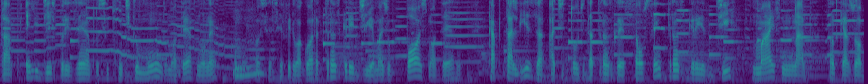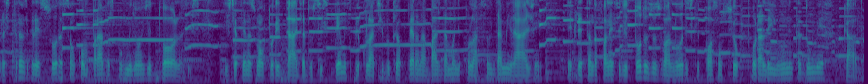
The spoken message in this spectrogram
Tá. Ele diz, por exemplo, o seguinte, que o mundo moderno, né, como uhum. você se referiu agora, transgredia, mas o pós-moderno capitaliza a atitude da transgressão sem transgredir mais nada. Tanto que as obras transgressoras são compradas por milhões de dólares. Existe apenas uma autoridade, a do sistema especulativo que opera na base da manipulação e da miragem, decretando a falência de todos os valores que possam se opor à lei única do mercado.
